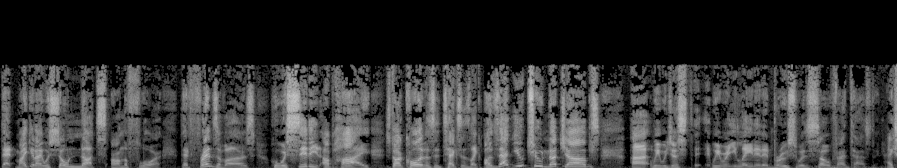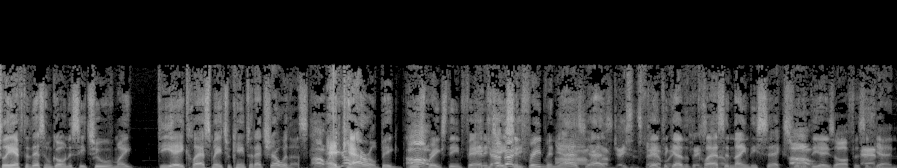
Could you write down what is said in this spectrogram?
That Mike and I were so nuts on the floor that friends of ours who were sitting up high start calling us in Texas, like, "Is that you two nut jobs?" Uh, we were just, we were elated, and Bruce was so fantastic. Actually, after this, I'm going to see two of my DA classmates who came to that show with us. Oh, Ed? Carroll, big Bruce Oh, Springsteen fan, and Jason. Friedman. Yes, we yes. Jason's Getting family. together the Jason's class family. in '96 from Oh, the DA's office and- again.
